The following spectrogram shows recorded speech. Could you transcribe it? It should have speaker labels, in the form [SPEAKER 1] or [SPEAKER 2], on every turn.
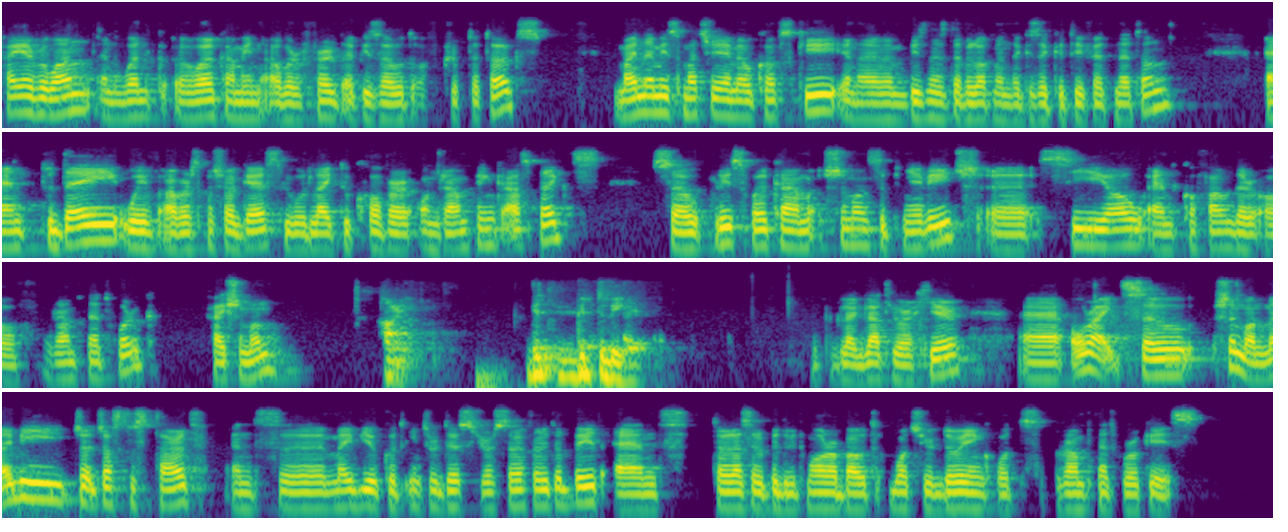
[SPEAKER 1] Hi, everyone, and wel uh, welcome in our third episode of Crypto Talks. My name is Maciej Jamiołkowski, and I'm a business development executive at Nethone. And today, with our special guest, we would like to cover on-ramping aspects. So please welcome Szymon Sypniewicz, uh, CEO and co-founder of Ramp Network. Hi, Szymon.
[SPEAKER 2] Hi. Good, good to be here.
[SPEAKER 1] Glad, glad you are here. Uh, all right, so Szymon, maybe ju just to start, and uh, maybe you could introduce yourself a little bit and tell us a little bit more about what you're doing, what Ramp Network is.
